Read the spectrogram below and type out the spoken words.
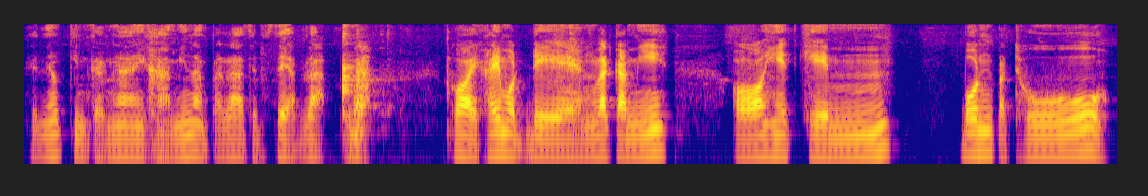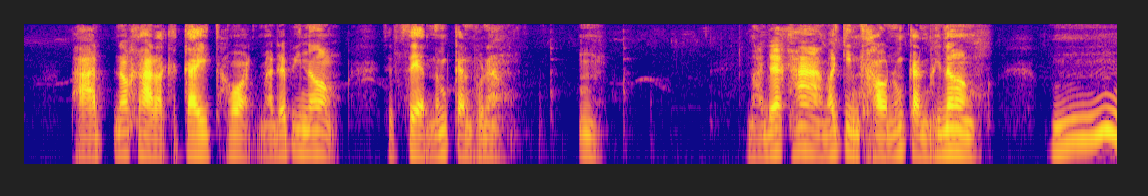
เห็นแล้วกินกับง่ายค่ะ มีน้ำปลาแซ่บๆล่ะนะก้อยไข่หมดแดงแล้วก็มีอ๋อเห็ดเข็ม บนปลาทูผัดเนาะค่ะแล้วก็ไก่ทอดมาเด้อพี่น้องแซ่บๆน้ำกันพุ่นน่ะมาเด้อค่ะมากินข้าวน้ำกันพี่น้อง อืม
